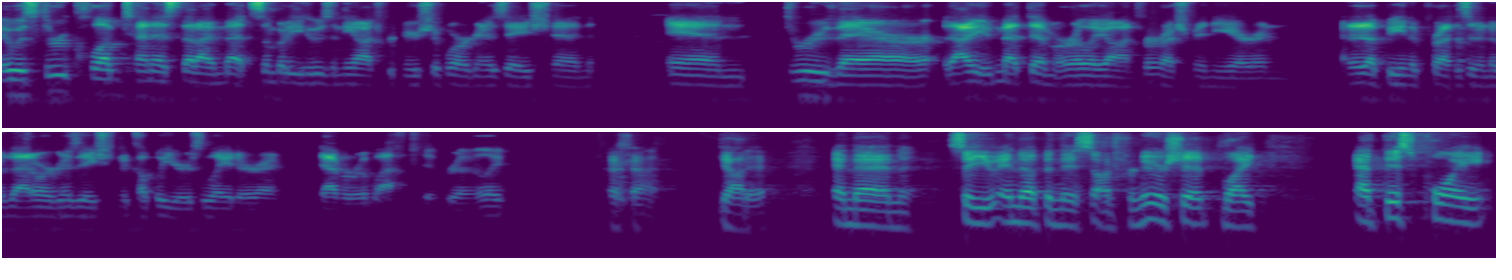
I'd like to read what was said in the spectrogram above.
it was through club tennis that i met somebody who was in the entrepreneurship organization and through there. I met them early on freshman year and ended up being the president of that organization a couple years later and never left it really. Okay, got it. And then so you end up in this entrepreneurship like at this point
